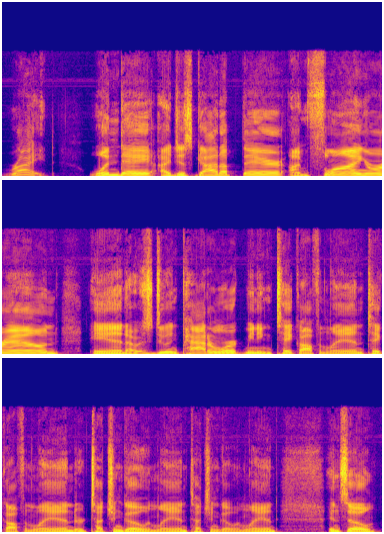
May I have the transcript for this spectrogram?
right. One day I just got up there, I'm flying around, and I was doing pattern work, meaning take off and land, take off and land, or touch and go and land, touch and go and land. And so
